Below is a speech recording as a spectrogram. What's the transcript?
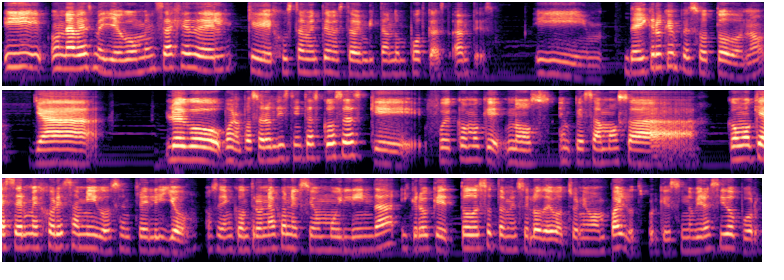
Y una vez me llegó un mensaje de él que justamente me estaba invitando a un podcast antes. Y de ahí creo que empezó todo, ¿no? Ya luego, bueno, pasaron distintas cosas que fue como que nos empezamos a como que hacer mejores amigos entre él y yo. O sea, encontré una conexión muy linda y creo que todo eso también se lo debo a 21 Pilots, porque si no hubiera sido por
